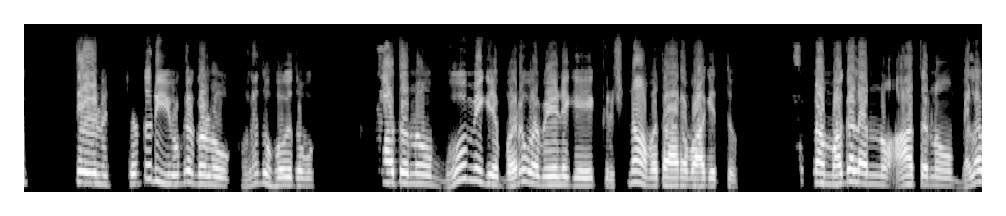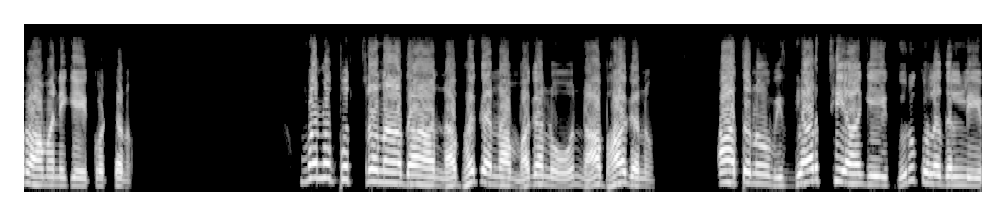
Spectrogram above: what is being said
ಇಪ್ಪತ್ತೇಳು ಚತುರ್ಯುಗಗಳು ಕಳೆದು ಹೋದವು ಆತನು ಭೂಮಿಗೆ ಬರುವ ವೇಳೆಗೆ ಕೃಷ್ಣ ಅವತಾರವಾಗಿತ್ತು. ತನ್ನ ಮಗಳನ್ನು ಆತನು ಬಲರಾಮನಿಗೆ ಕೊಟ್ಟನು. ಮನುಪುತ್ರನಾದ ನಭಗನ ಮಗನು ನಾಭಾಗನು. ಆತನು ವಿದ್ಯಾರ್ಥಿಯಾಗಿ ಗುರುಕುಲದಲ್ಲಿ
